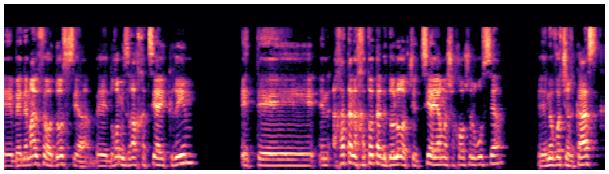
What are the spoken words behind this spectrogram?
אה, בנמל פאודוסיה בדרום מזרח חצי האי קרים את אה, אחת הנחתות הגדולות של צי הים השחור של רוסיה אה, נובו צ'רקסק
